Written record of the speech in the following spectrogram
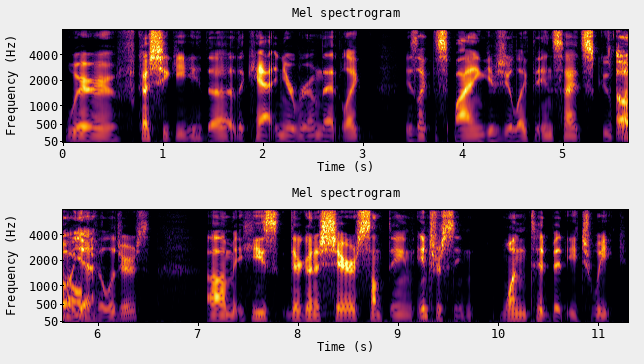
where Fukashigi, the the cat in your room that like is like the spy and gives you like the inside scoop on Oh, all yeah. the villagers. Um, he's they're going to share something interesting, one tidbit each week.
